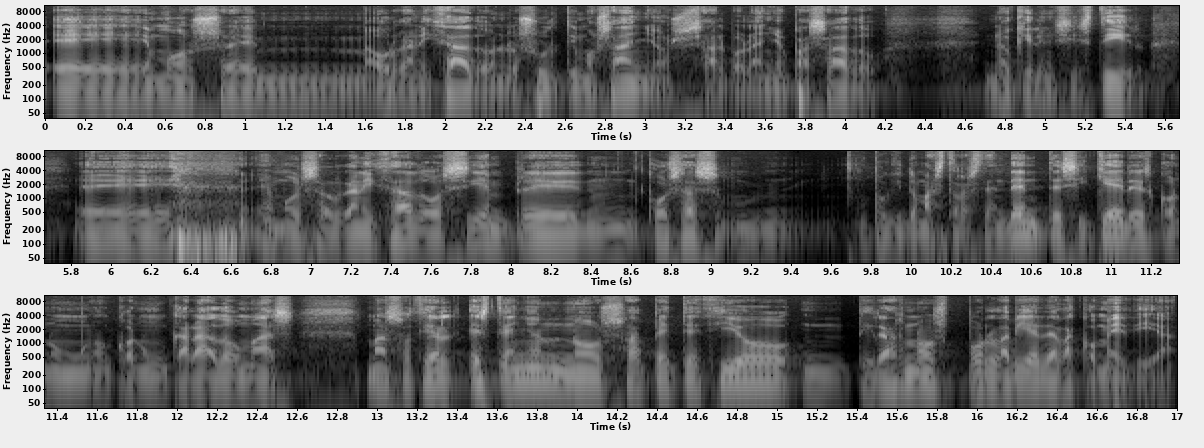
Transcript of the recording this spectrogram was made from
Eh, hemos em, organizado en los últimos años, salvo el año pasado, no quiero insistir, eh, hemos organizado siempre mm, cosas mm, un poquito más trascendentes, si quieres, con un, con un calado más, más social. Este año nos apeteció mm, tirarnos por la vía de la comedia.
